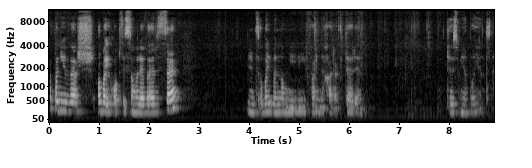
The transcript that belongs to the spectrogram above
A ponieważ obaj chłopcy są rewerse, więc oboje będą mieli fajne charaktery. To jest mi obojętne.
